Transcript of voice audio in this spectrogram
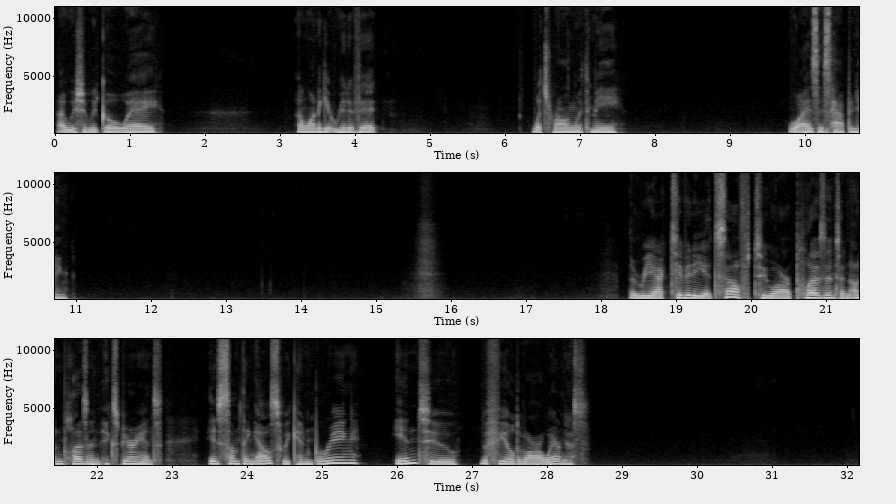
I wish it would go away. I want to get rid of it. What's wrong with me? Why is this happening? The reactivity itself to our pleasant and unpleasant experience is something else we can bring into the field of our awareness.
